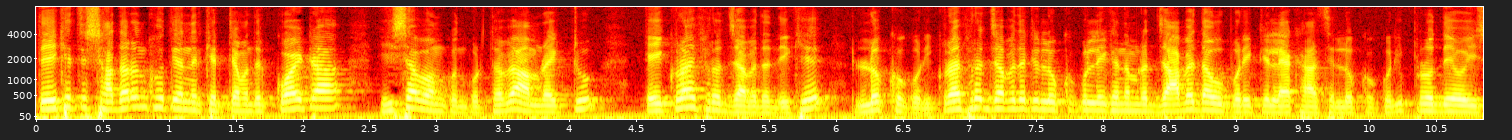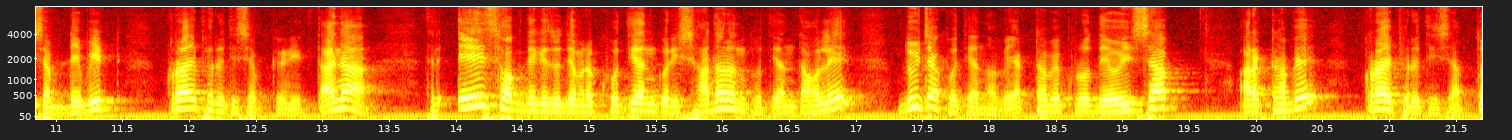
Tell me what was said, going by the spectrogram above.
তো এই ক্ষেত্রে সাধারণ খতিয়ানের ক্ষেত্রে আমাদের কয়টা হিসাব অঙ্কন করতে হবে আমরা একটু এই ক্রয় ফেরত জাবেদা দেখে লক্ষ্য করি। ক্রয় ফেরত জাবেদাটি লক্ষ্য করলে এখানে আমরা জাবেদা উপরে একটি লেখা আছে, লক্ষ্য করি, প্রদেয় হিসাব ডেবিট, ক্রয় ফেরত হিসাব ক্রেডিট, তাই না? তাহলে এই শখ দেখে যদি আমরা খতিয়ান করি, সাধারণ খতিয়ান, তাহলে দুইটা খতিয়ান হবে। একটা হবে প্রদেয় হিসাব আর একটা হবে ক্রয় ফেরত হিসাব। তো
